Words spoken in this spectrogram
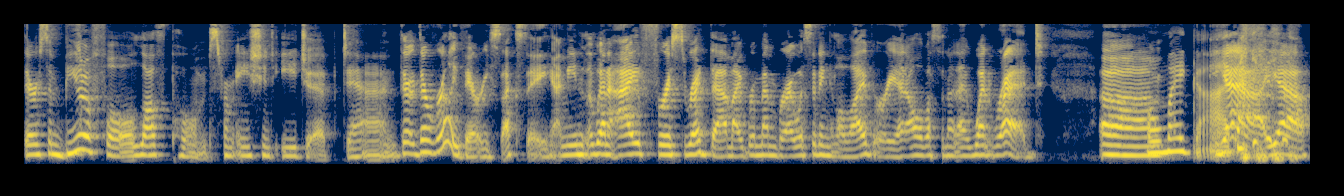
there are some beautiful love poems from ancient Egypt, and they're they're really very sexy. I mean, when I first read them, I remember I was sitting in the library, and all of a sudden I went red. Um, oh my god! Yeah,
